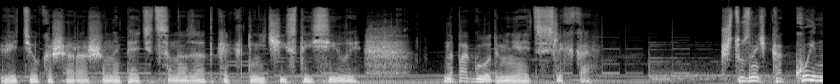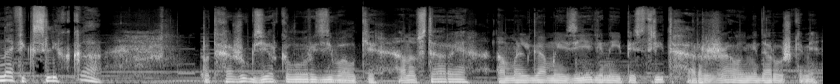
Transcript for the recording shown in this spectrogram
Витек ошарашенно пятится назад, как от нечистой силы. На погоду меняется слегка. Что значит «какой нафиг слегка»?» Подхожу к зеркалу раздевалки. Оно старое, амальгама изъедено и пестрит ржавыми дорожками.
